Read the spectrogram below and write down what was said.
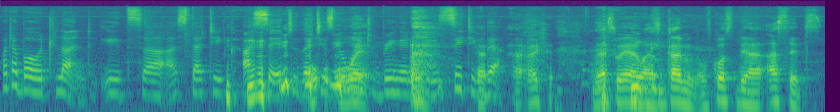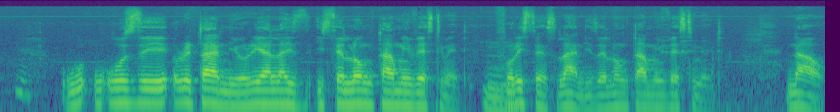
what about land? It's uh, a static asset that is not going to bring anything sitting there. that's where I was coming. Of course, there are assets. W- was the return you realize it's a long-term investment? For instance, land is a long-term investment. Now,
